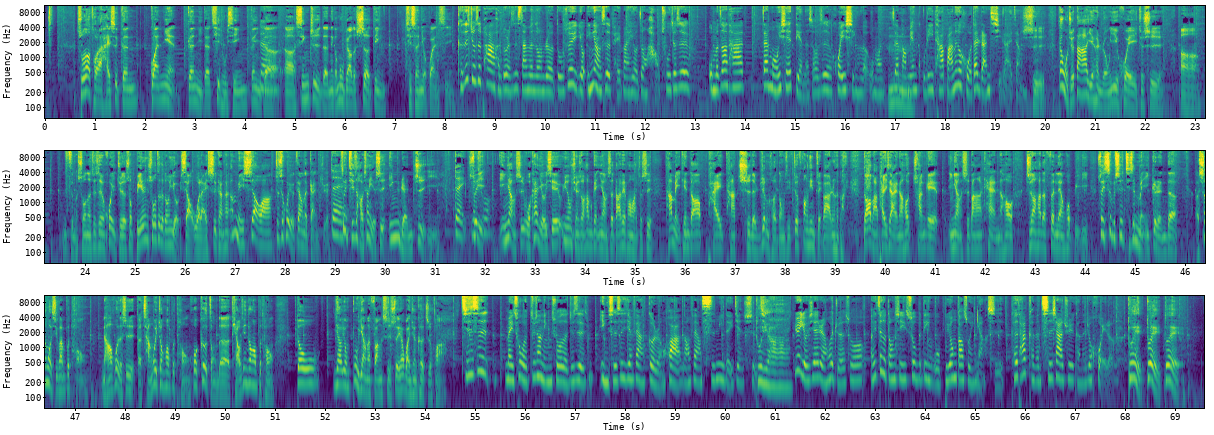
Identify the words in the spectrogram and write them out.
说到头来，还是跟观念、跟你的企图心、跟你的呃心智的那个目标的设定，其实很有关系。可是就是怕很多人是三分钟热度，所以有营养师的陪伴也有这种好处，就是我们知道他在某一些点的时候是灰心了，我们在旁边鼓励他，把那个火再燃起来，这样子。是，但我觉得大家也很容易会就是呃。你怎么说呢？就是会觉得说别人说这个东西有效，我来试看看啊，没效啊，就是会有这样的感觉。对，所以其实好像也是因人制宜。对，所以营养师，我看有一些运动选手，他们跟营养师的搭配方法就是，他每天都要拍他吃的任何东西，就放进嘴巴的任何东西，都要把它拍下来，然后传给营养师帮他看，然后知道它的分量或比例。所以是不是其实每一个人的呃生活习惯不同，然后或者是呃肠胃状况不同，或各种的条件状况不同，都。要用不一样的方式，所以要完全克制化。其实是没错，就像您说的，就是饮食是一件非常个人化，然后非常私密的一件事。对呀、啊，因为有些人会觉得说，哎，这个东西说不定我不用告诉营养师，可是他可能吃下去，可能就毁了。对对对。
